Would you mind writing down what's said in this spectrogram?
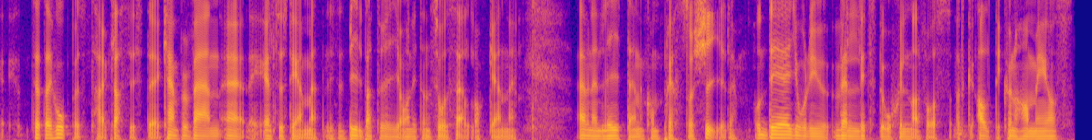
eh, sätta ihop ett sånt här klassiskt eh, campervan eh, elsystem med ett litet bilbatteri och en liten solcell och en, eh, även en liten kompressorkyl. Och det gjorde ju väldigt stor skillnad för oss att alltid kunna ha med oss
